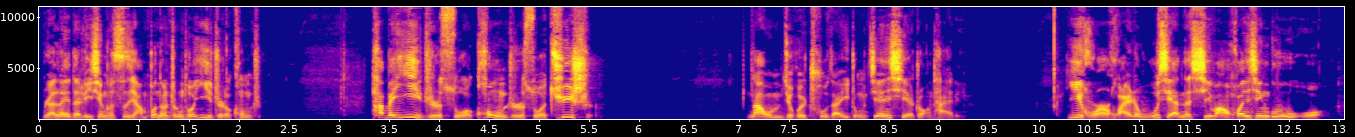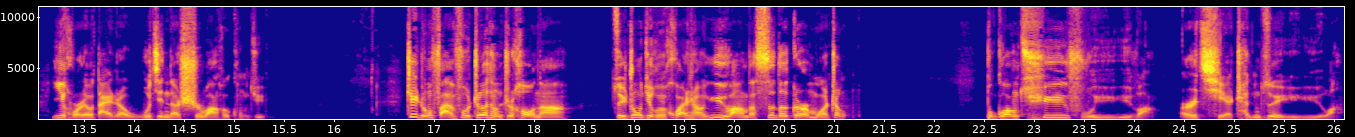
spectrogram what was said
人类的理性和思想不能挣脱意志的控制，它被意志所控制、所驱使，那我们就会处在一种间歇状态里，一会儿怀着无限的希望、欢欣鼓舞，一会儿又带着无尽的失望和恐惧。这种反复折腾之后呢，最终就会患上欲望的斯德哥尔摩症。不光屈服于欲望，而且沉醉于欲望。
